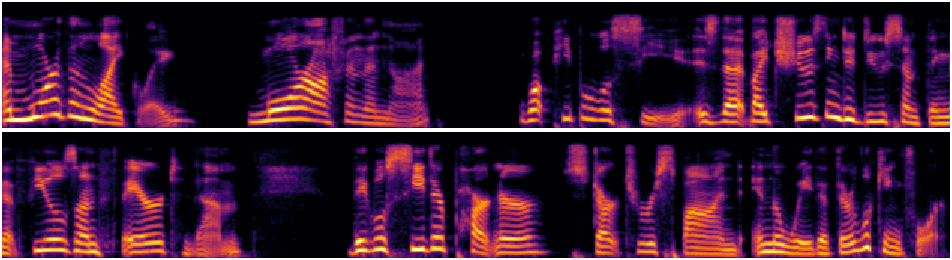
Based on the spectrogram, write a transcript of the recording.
And more than likely, more often than not, what people will see is that by choosing to do something that feels unfair to them, they will see their partner start to respond in the way that they're looking for.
